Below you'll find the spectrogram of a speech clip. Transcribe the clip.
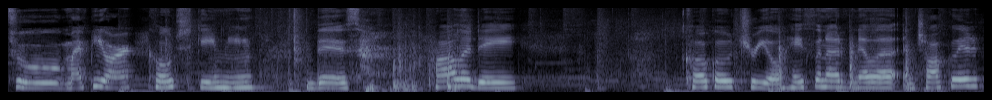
to my PR. Coach gave me this holiday cocoa trio, hazelnut, vanilla, and chocolate.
